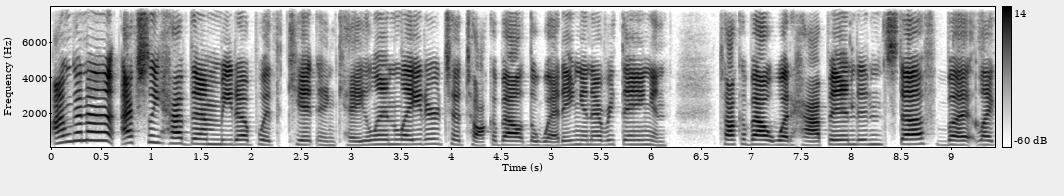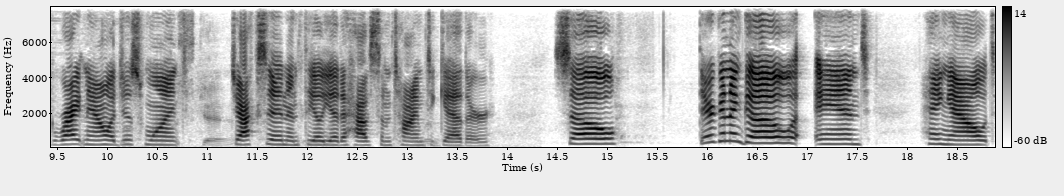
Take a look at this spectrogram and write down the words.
I'm going to actually have them meet up with Kit and Kaylin later to talk about the wedding and everything and talk about what happened and stuff, but like right now I just want Jackson and Thalia to have some time together. So they're to go and hang out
